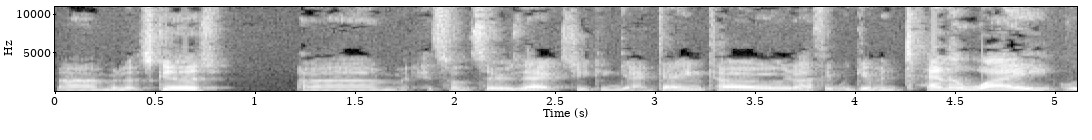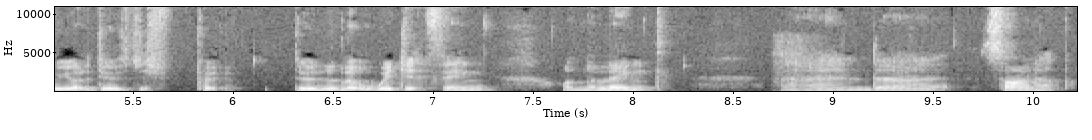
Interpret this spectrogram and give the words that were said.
Um, it looks good. Um, it's on Series X. You can get a game code. I think we're giving 10 away. All you got to do is just put, do the little widget thing on the link and uh, sign up.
